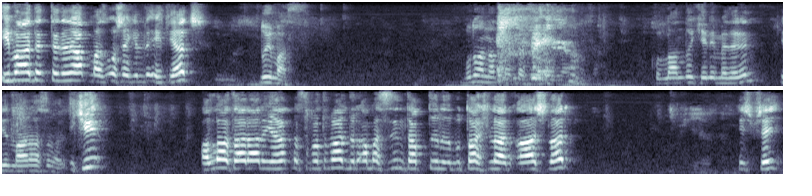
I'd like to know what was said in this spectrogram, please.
İbadette de ne yapmaz? O şekilde ihtiyaç duymaz. Bunu çalışıyor Allah. Kullandığı kelimelerin bir manası var. İki, allah Teala'nın yaratma sıfatı vardır ama sizin taptığınız bu taşlar, ağaçlar hiçbir şey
